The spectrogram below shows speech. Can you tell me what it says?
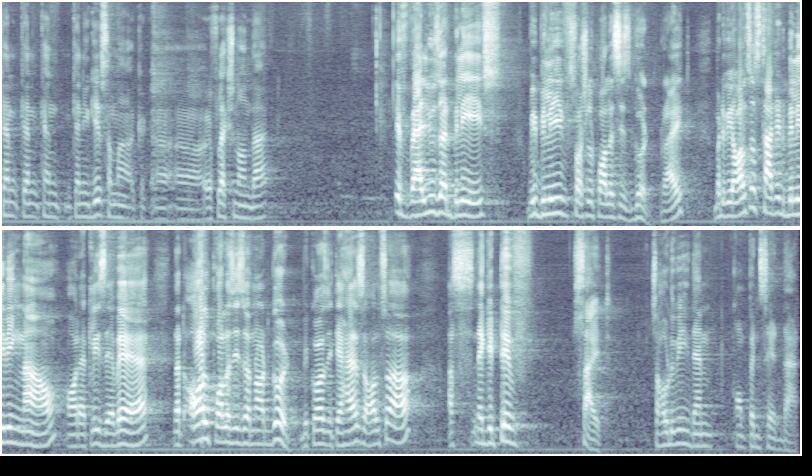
Can, can, can, can you give some reflection on that? If values are beliefs, we believe social policy is good, right? But we also started believing now, or at least aware, that all policies are not good because it has also a negative side. So, how do we then compensate that?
